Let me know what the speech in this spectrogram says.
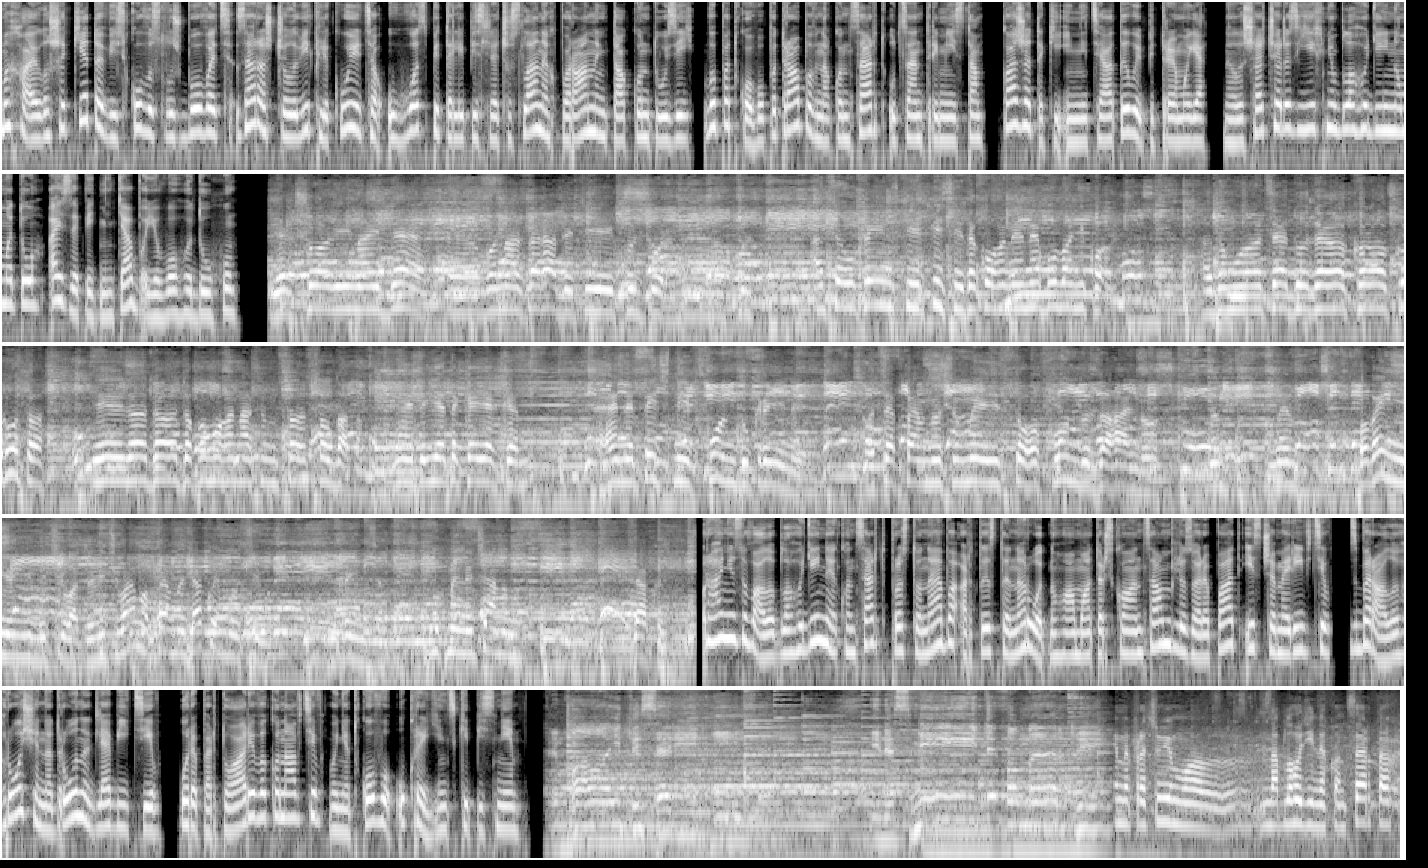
Михайло Шакета – військовослужбовець. Зараз чоловік лікується у госпіталі після численних поранень та контузій. Випадково потрапив на концерт у центрі міста. Каже, такі ініціативи підтримує не лише через їхню благодійну мету, а й за підняття бойового духу. Якщо війна йде, е, вона заради тієї культури. А це українські пісні, такого не було ніколи. Тому це дуже круто і до- допомога нашим солдатам. Є таке, як е, генетичний фонд України. Оце певно, що ми із того фонду загального ми, повинні її відчувати. Відчуваємо, певно, дякуємо всім українцям. Хмельничанам дякую. Організували благодійний концерт «Просто неба» артисти народного аматорського ансамблю «Зорепад» із Чемерівців. Збирали гроші на дрони для бійців. У репертуарі виконавців винятково українські пісні. Тримайтеся, рідні, і не смійте померти. Ми працюємо на благодійних концертах,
